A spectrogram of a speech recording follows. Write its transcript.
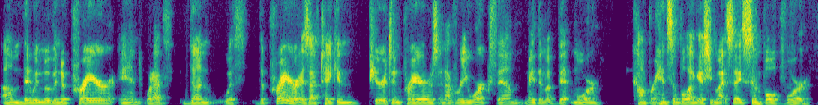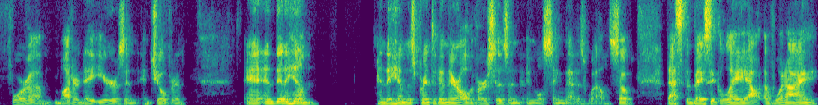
Um, then we move into prayer. And what I've done with the prayer is I've taken Puritan prayers and I've reworked them, made them a bit more comprehensible, I guess you might say, simple for for uh, modern day ears and, and children. And, and, then a hymn. And the hymn is printed in there, all the verses, and, and we'll sing that as well. So that's the basic layout of what I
